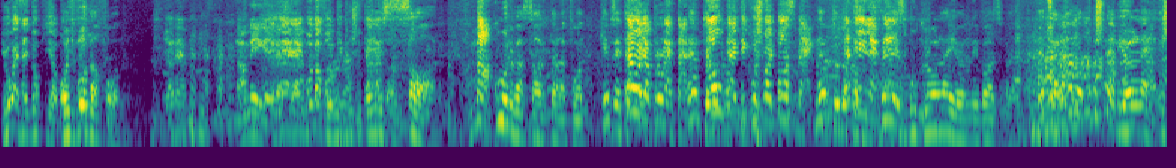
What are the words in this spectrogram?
Jó, ez egy Nokia, hogy. Vodafone. Ja, nem. Na, még egy reklám. Vodafone típusú És telefon. szar. Na, Kurva szar telefon. Képzeljétek, te vagy a proletár! Nem tudok, autentikus vagy, bazd meg! nem tudok De a Facebookról lejönni, bazd meg. Egyszer rámondtam, és nem jön le. És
